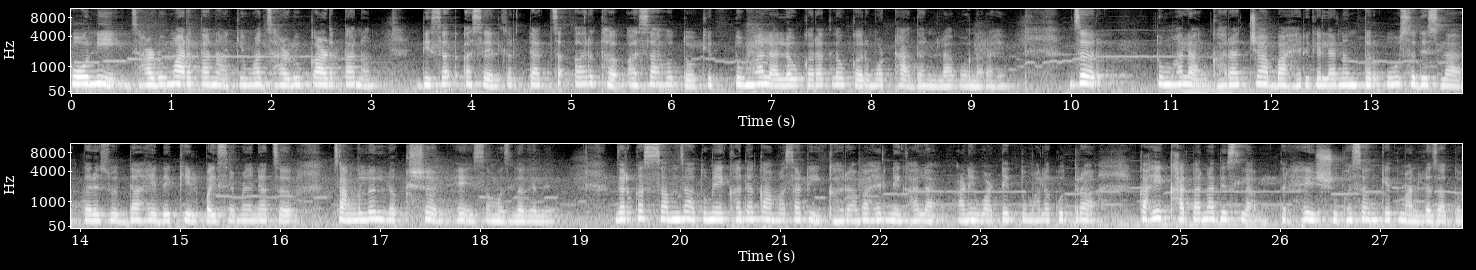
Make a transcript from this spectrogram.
कोणी झाडू मारताना किंवा झाडू काढताना दिसत असेल तर त्याचा अर्थ असा होतो की तुम्हाला लवकरात लवकर मोठा धनलाभ होणार आहे. जर तुम्हाला घराच्या बाहेर गेल्यानंतर ऊस दिसला तरीसुद्धा हे देखील पैसे मिळण्याचं चांगलं लक्षण हे समजलं गेलं जर का समजा तुम्ही एखाद्या कामासाठी घराबाहेर निघाला आणि वाटेत तुम्हाला कुत्रा काही खाताना दिसला तर हे शुभ संकेत मानलं जातं.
